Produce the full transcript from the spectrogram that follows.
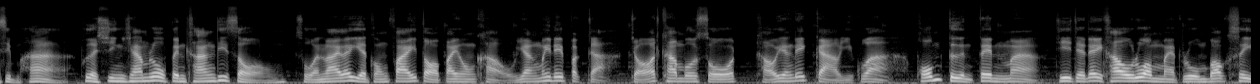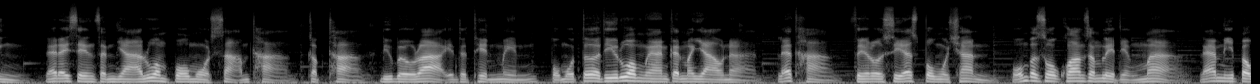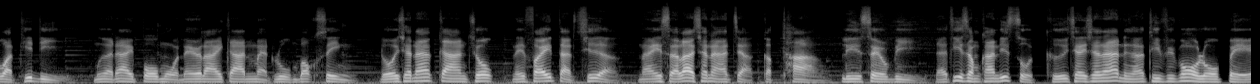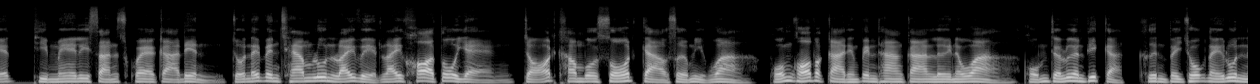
2025 เพื่อชิงแชมป์โลกเป็นครั้งที่ 2 ส่วนรายละเอียดของไฟต์ต่อไปของเขายังไม่ได้ประกาศ จอร์ดคัมโบโซดเขายังได้กล่าวอีกว่า ผมตื่นเต้นมากที่จะได้เข้าร่วมแมตช์รูมบ็อกซิ่งและได้เซ็นสัญญาร่วมโปรโมท 3 ทางกับทางดิวเบล่าเอนเตอร์เทนเมนต์โปรโมเตอร์ที่ร่วมงานกันมายาวนาน และทางเฟโรเซียสโปรโมชั่นผมประสบความสำเร็จอย่างมาก และมีประวัติที่ดี เมื่อได้โปรโมทในรายการแมตช์รูมบ็อกซิ่ง โดยชนะการชกในไฟต์ตัดเชือกในสาราชนาจักรกับทางลีเซลบี และที่สำคัญที่สุดคือชัยชนะเหนือทีฟิโมโลเปสที่เมลิสันสแควร์การ์เดนจนได้เป็นแชมป์รุ่นไลท์เวทไร้ข้อโต้แย้งจอร์ดคัมโบโซดกล่าวเสริมอีกว่า ผมขอประกาศอย่างเป็นทางการเลยนะว่า ผมจะเลื่อนพิกัดขึ้นไปชกในรุ่น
